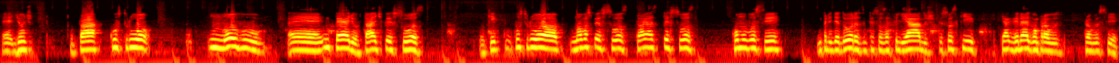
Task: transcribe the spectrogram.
é, de onde tá, construa um novo é, império, tá? De pessoas, ok? Construa novas pessoas, traga as pessoas como você, empreendedoras, pessoas afiliadas, pessoas que, que agregam para você.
